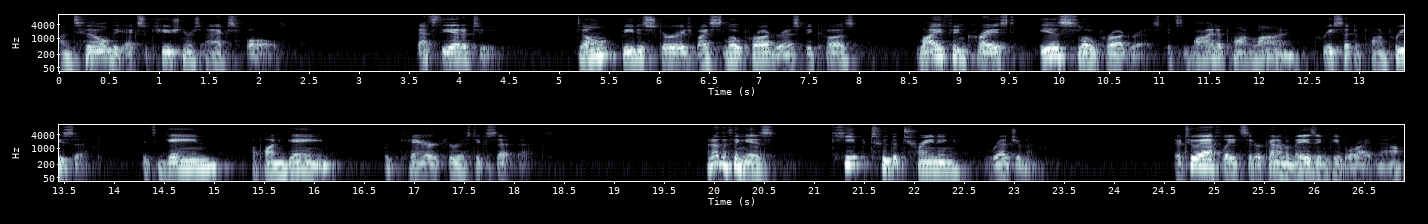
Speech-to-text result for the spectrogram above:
until the executioner's axe falls. That's the attitude. Don't be discouraged by slow progress because life in Christ is slow progress. It's line upon line, precept upon precept. It's gain upon gain with characteristic setbacks. Another thing is keep to the training regimen. There are two athletes that are kind of amazing people right now.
